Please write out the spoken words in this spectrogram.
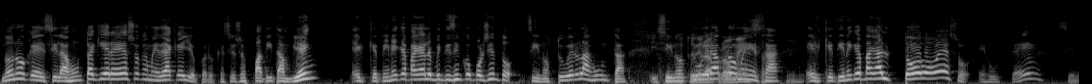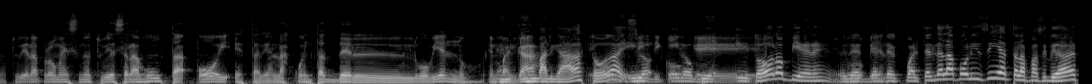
no, no, que si la Junta quiere eso, que me dé aquello, pero que si eso es para ti también el que tiene que pagar el 25%, si no estuviera la Junta, y si, no, estuviera promesa, el que tiene que pagar todo eso es usted. Si no estuviera promesa, si no estuviese la Junta, hoy estarían las cuentas del gobierno embargadas. Embargadas todas. Y, y, todos los bienes, desde el cuartel de la policía hasta las facilidades,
